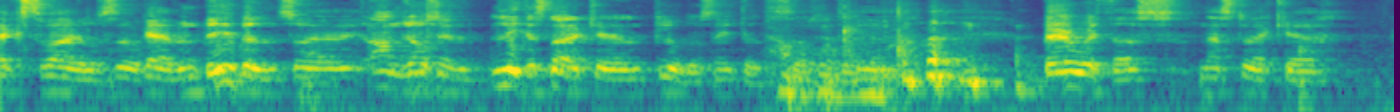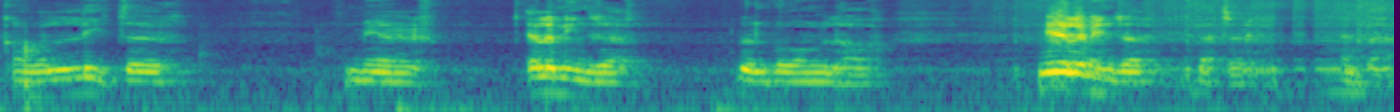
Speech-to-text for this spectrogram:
X-Files och även Bibeln så är andra avsnittet lite starkare än pilotavsnittet. Så eh, bear with us. Nästa vecka kommer vara lite mer eller mindre beroende på vad man vill ha. Mer eller mindre bättre än det här.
